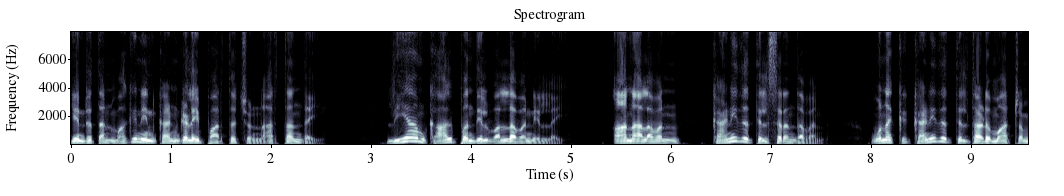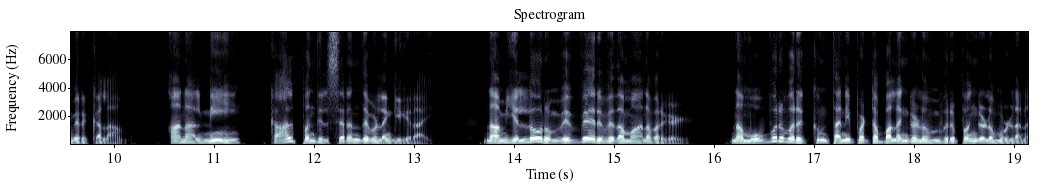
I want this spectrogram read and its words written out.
என்று தன் மகனின் கண்களை பார்த்துச் சொன்னார் தந்தை. லியாம் கால்பந்தில் வல்லவன் இல்லை. ஆனால் அவன் கணிதத்தில் சிறந்தவன். உனக்கு கணிதத்தில் தடுமாற்றம் இருக்கலாம். ஆனால் நீ கால்பந்தில் சிறந்து விளங்குகிறாய். நாம் எல்லோரும் வெவ்வேறு விதமானவர்கள். நாம் ஒவ்வொருவருக்கும் தனிப்பட்ட பலங்களும் விருப்பங்களும் உள்ளன.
